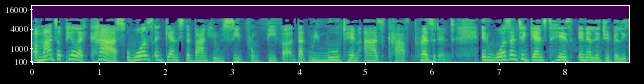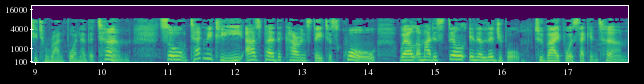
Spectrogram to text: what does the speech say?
Ahmad's appeal at CAS was against the ban he received from FIFA that removed him as CAF president. It wasn't against his ineligibility to run for another term. So technically, as per the current status quo, well, Ahmad is still ineligible to vie for a second term.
